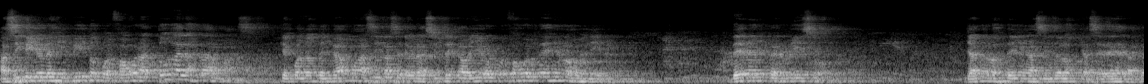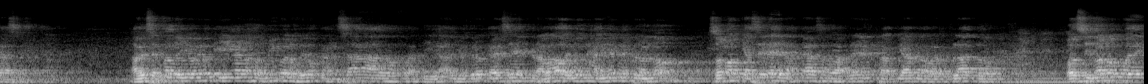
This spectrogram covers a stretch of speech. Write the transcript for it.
Así que yo les invito, por favor, a todas las damas que cuando tengamos así la celebración de caballeros, por favor, déjenlos venir. Denle permiso. Ya no los tengan haciendo los quehaceres de la casa. A veces cuando yo veo que llegan los domingos los veo cansados, fatigados. Yo creo que a veces el trabajo de lunes a viernes, pero no. Son los quehaceres de la casa, barrer, trapear, lavar plato. O si no, no pueden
